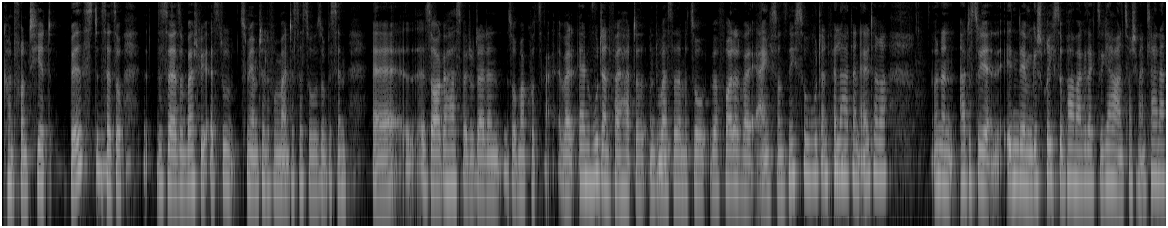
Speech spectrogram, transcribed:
konfrontiert bist. Mhm. Ist halt so, das war so ein Beispiel, als du zu mir am Telefon meintest, dass du so ein bisschen äh, Sorge hast, weil du da dann so mal kurz, weil er einen Wutanfall hatte und du mhm. warst damit so überfordert, weil er eigentlich sonst nicht so Wutanfälle mhm. hat, ein älterer. Und dann hattest du ja in dem Gespräch so ein paar Mal gesagt, so ja, und zum Beispiel mein Kleiner,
